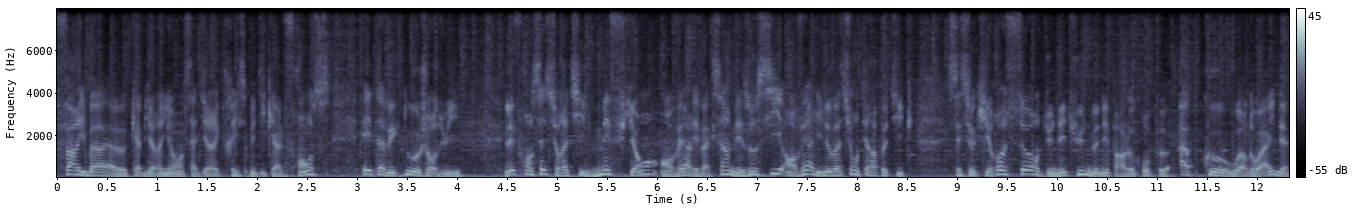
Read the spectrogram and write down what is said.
Fariba euh, Kabirian, sa directrice médicale France, est avec nous aujourd'hui. Les Français seraient-ils méfiants envers les vaccins, mais aussi envers l'innovation thérapeutique? C'est ce qui ressort d'une étude menée par le groupe APCO Worldwide.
